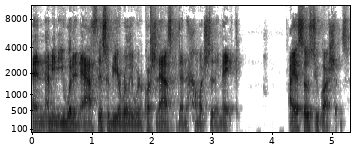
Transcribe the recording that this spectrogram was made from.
And I mean, you wouldn't ask. This would be a really weird question to ask. But then, how much do they make? I ask those two questions.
